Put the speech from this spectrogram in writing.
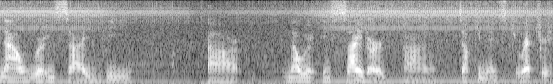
now we're inside the, uh, now we're inside our uh, documents directory.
